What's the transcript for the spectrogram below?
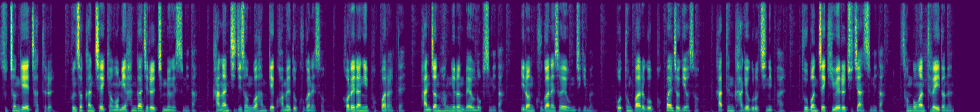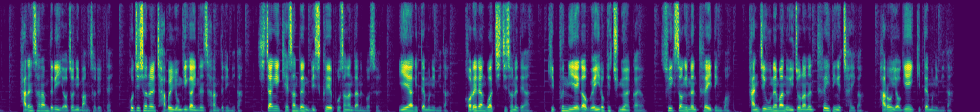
수천 개의 차트를 분석한 제 경험이 한 가지를 증명했습니다. 강한 지지선과 함께 과매도 구간에서 거래량이 폭발할 때 반전 확률은 매우 높습니다. 이런 구간에서의 움직임은 보통 빠르고 폭발적이어서 같은 가격으로 진입할 두 번째 기회를 주지 않습니다. 성공한 트레이더는 다른 사람들이 여전히 망설일 때 포지션을 잡을 용기가 있는 사람들입니다. 시장이 계산된 리스크에 보상한다는 것을 이해하기 때문입니다. 거래량과 지지선에 대한 깊은 이해가 왜 이렇게 중요할까요? 수익성 있는 트레이딩과 단지 운에만 의존하는 트레이딩의 차이가 바로 여기에 있기 때문입니다.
